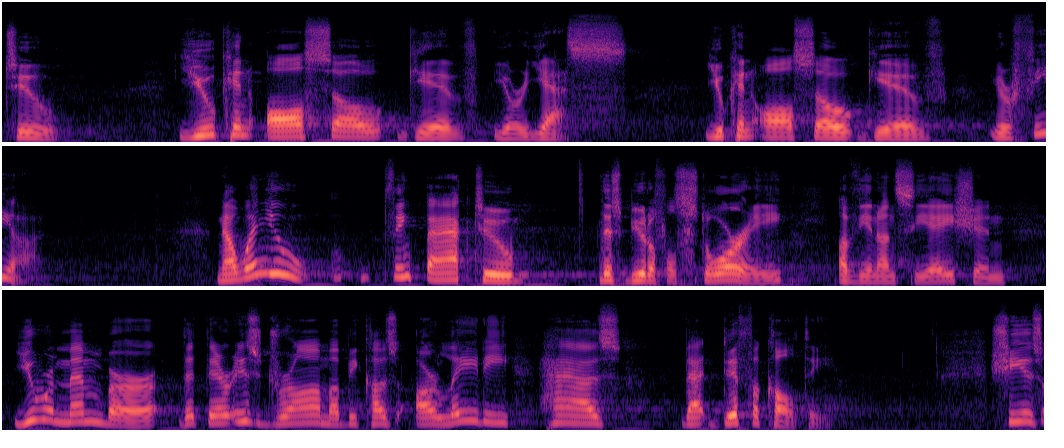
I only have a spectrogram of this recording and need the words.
too. You can also give your yes. You can also give your fiat. Now, when you think back to this beautiful story of the Annunciation, you remember that there is drama because Our Lady has that difficulty she is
